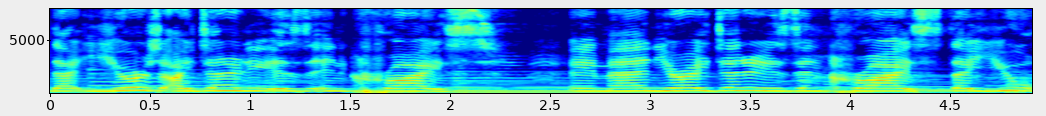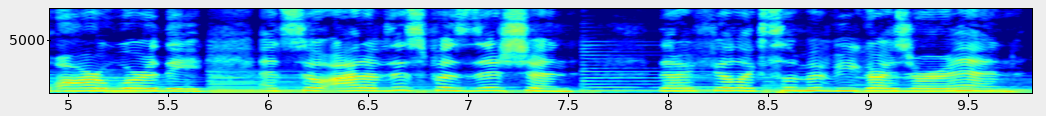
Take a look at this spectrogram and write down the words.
that your identity is in christ. Amen. Your identity is in christ that you are worthy. And so out of this position that i feel like some of you guys are in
